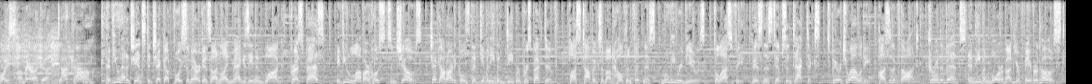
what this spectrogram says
VoiceAmerica.com. Have you had a chance to check out Voice America's online magazine and blog, Press Pass? If you love our hosts and shows, check out articles that give an even deeper perspective. Plus, topics about health and fitness, movie reviews, philosophy, business tips and tactics, spirituality, positive thought, current events, and even more about your favorite host.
